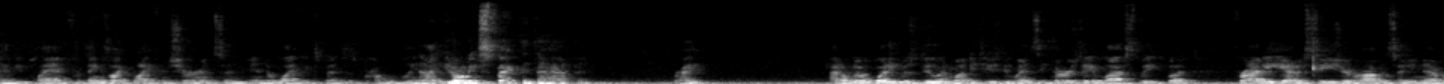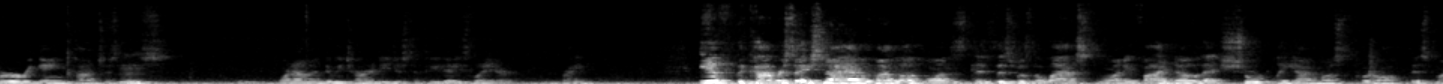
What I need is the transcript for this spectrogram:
have you planned for things like life insurance and end of life expenses? Probably not. You don't expect it to happen, right? I don't know what he was doing Monday, Tuesday, Wednesday, Thursday of last week, but Friday he had a seizure, and Robin said he never regained consciousness. Hmm. Went out into eternity just a few days later, right? If the conversation I had with my loved ones, if this was the last one, if I know that shortly I must put off this my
